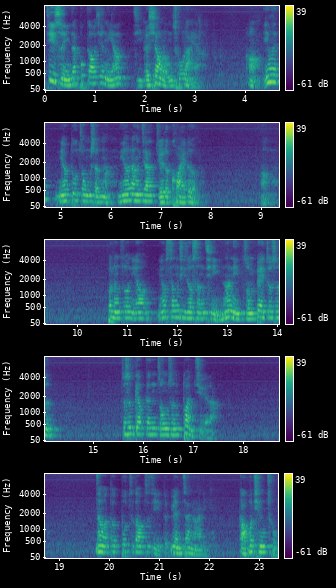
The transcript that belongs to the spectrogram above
即使你在不高兴，你要几个笑容出来呀，啊，因为你要度众生嘛，你要让人家觉得快乐啊，不能说你要你要生气就生气，那你准备就是。就是要跟众生断绝了，那么都不知道自己的愿在哪里，搞不清楚，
